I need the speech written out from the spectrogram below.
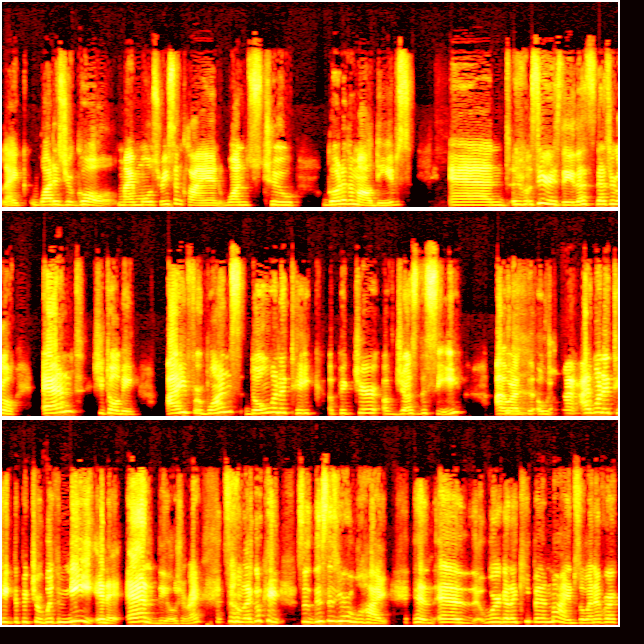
like what is your goal my most recent client wants to go to the maldives and seriously that's that's her goal and she told me i for once don't want to take a picture of just the sea I want the ocean. I, I want to take the picture with me in it and the ocean, right? So I'm like, okay, so this is your why, and and we're gonna keep it in mind. So whenever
